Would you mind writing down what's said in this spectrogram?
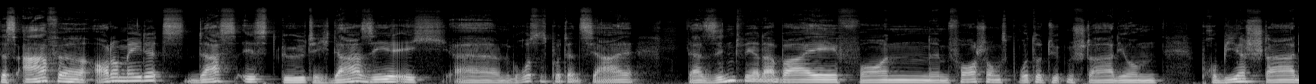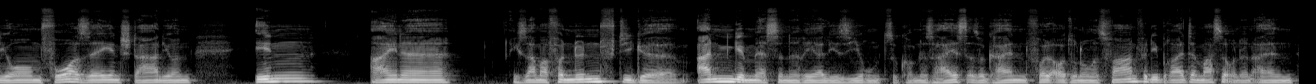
Das A für Automated, das ist gültig. Da sehe ich äh, ein großes Potenzial. Da sind wir dabei von einem Forschungsprototypenstadium Probierstadium, Vorserienstadium in eine, ich sag mal, vernünftige, angemessene Realisierung zu kommen. Das heißt also kein vollautonomes Fahren für die breite Masse und in allen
